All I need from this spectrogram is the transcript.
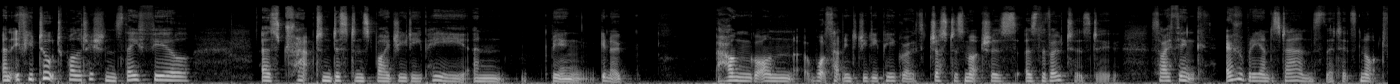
And if you talk to politicians, they feel as trapped and distanced by GDP and being, you know, hung on what's happening to GDP growth just as much as, as the voters do. So I think everybody understands that it's not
